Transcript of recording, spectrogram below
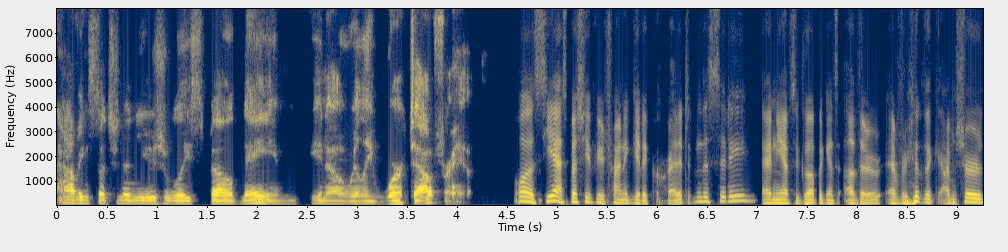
having such an unusually spelled name, you know, really worked out for him. Well, it's, yeah, especially if you're trying to get a credit in the city and you have to go up against other every like I'm sure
